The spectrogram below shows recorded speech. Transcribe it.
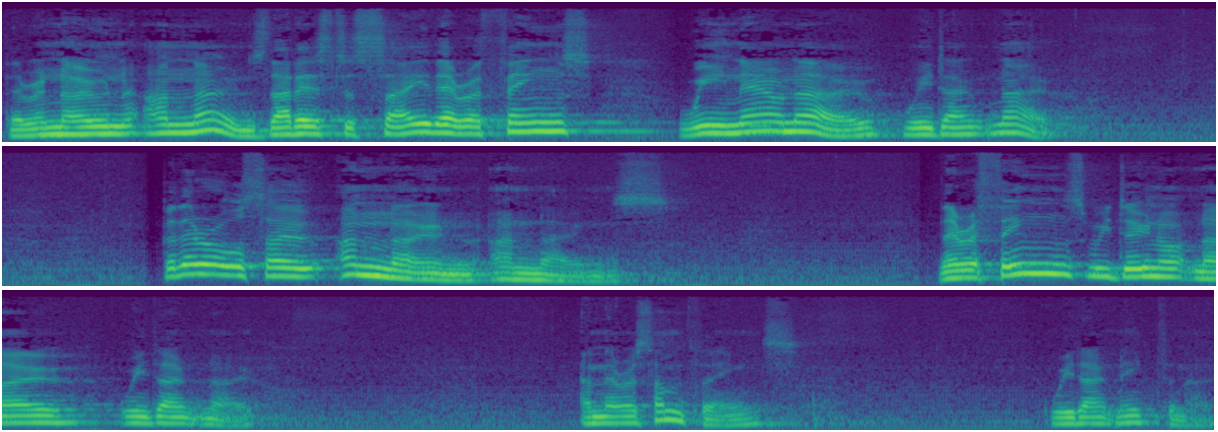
There are known unknowns. That is to say, there are things we now know we don't know. But there are also unknown unknowns. There are things we do not know, we don't know. And there are some things we don't need to know.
